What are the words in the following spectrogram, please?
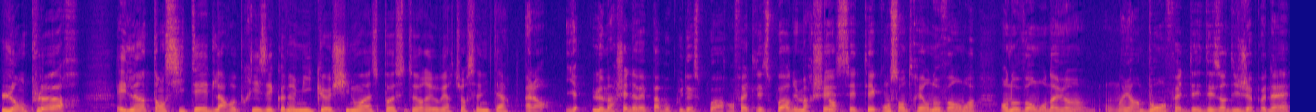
l'ampleur et l'intensité de la reprise économique chinoise post-réouverture sanitaire? Alors, le marché n'avait pas beaucoup d'espoir. En fait, l'espoir du marché s'était concentré en novembre. En novembre, on a eu un, on a eu un bond en fait, des, indices japonais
